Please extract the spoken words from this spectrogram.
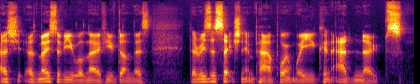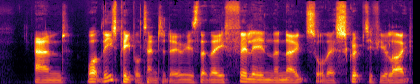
as as most of you will know if you've done this, there is a section in PowerPoint where you can add notes. And what these people tend to do is that they fill in the notes or their script, if you like,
